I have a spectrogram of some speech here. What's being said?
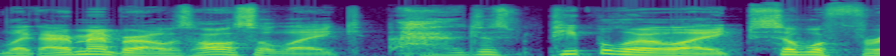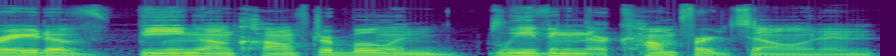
like I remember I was also like just people are like so afraid of being uncomfortable and leaving their comfort zone and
